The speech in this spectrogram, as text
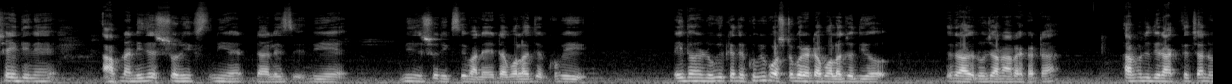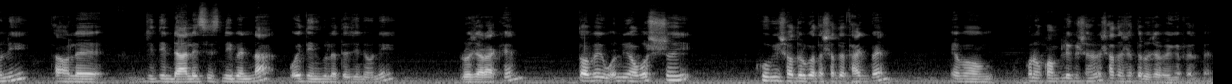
সেই দিনে আপনার নিজস্ব রিক্স নিয়ে ডায়ালিসিস নিয়ে নিজস্ব রিক্সে মানে এটা বলা যে খুবই, এই ধরনের রোগীর ক্ষেত্রে খুবই কষ্ট করে এটা বলা যদিও রোজা না রাখাটা। তারপর যদি রাখতে চান উনি, তাহলে যেদিন ডায়ালিসিস নেবেন না, ওই দিনগুলোতে যিনি উনি রোজা রাখেন, তবে উনি অবশ্যই খুবই সতর্কতার সাথে থাকবেন এবং কোনো কমপ্লিকেশন হলে সাথে সাথে রোজা ভেঙে ফেলবেন।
